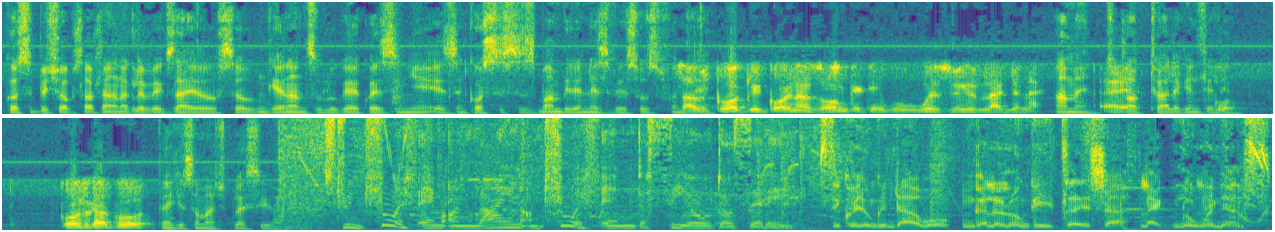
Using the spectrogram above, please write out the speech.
Nkosi bishop sawuhlangana kule veki zayo sowungena nzulu ke kwezinye ezinkosi sizibambile neziveso zifundileyo sazigqoka ikona zonke ke kwezi veki zilandelayo amen. Eh, thixo ke endleleni thank you so much. Bless you. Stream True FM online on truefm.co.za. sikho yonke indawo ixesha like no one else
